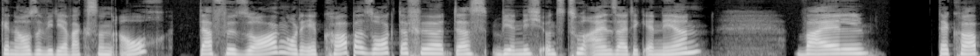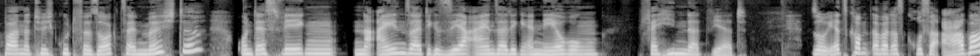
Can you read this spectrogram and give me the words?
genauso wie die Erwachsenen auch, dafür sorgen oder ihr Körper sorgt dafür, dass wir nicht uns zu einseitig ernähren, weil der Körper natürlich gut versorgt sein möchte und deswegen eine einseitige, sehr einseitige Ernährung verhindert wird. So, jetzt kommt aber das große Aber.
